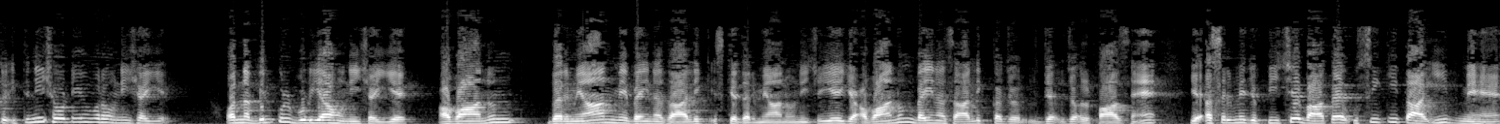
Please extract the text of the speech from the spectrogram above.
تو اتنی چھوٹی عمر ہونی چاہیے، اور نہ بالکل بڑھیا ہونی چاہیے۔ اوان درمیان میں بین ذالک اس کے درمیان ہونی چاہیے یہ اوان بین ذالک کا جو جو الفاظ ہیں یہ اصل میں جو پیچھے بات ہے، اسی کی تائید میں ہے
